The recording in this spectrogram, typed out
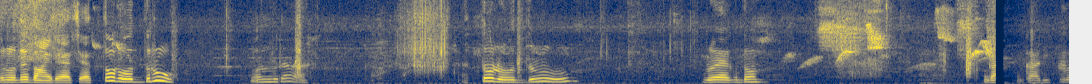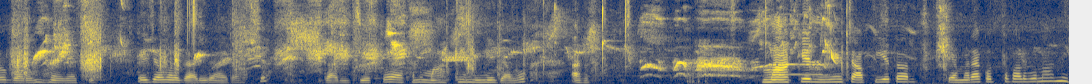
রোদে দাঁড়িয়ে আছে। এত রোদ্রু। বন্ধুরা, এত রোদ্রু। পুরো একদম গাড়ি পুরো গরম হয়ে গেছে। এই যে আমার গাড়ি বাইরে আছে। গাড়ি চেপে এখন মাকে নিয়ে যাব। আর মাকে নিয়ে চাপিয়ে তো আর ক্যামেরা করতে পারব না আমি।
